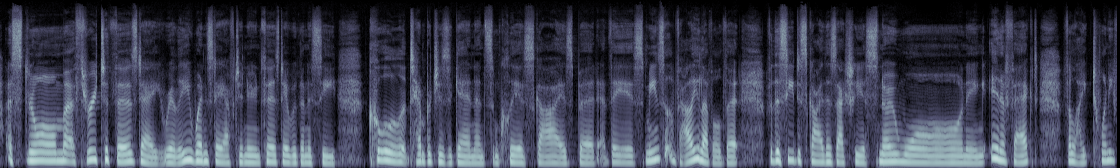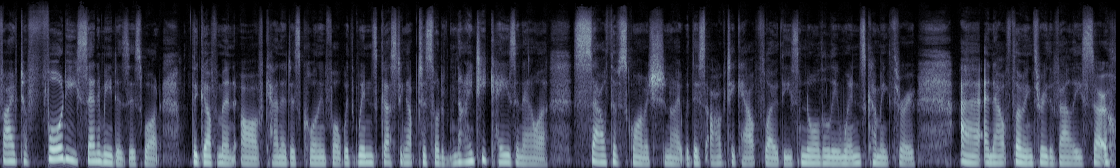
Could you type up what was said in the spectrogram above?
a storm through to Thursday. Really, Wednesday afternoon, Thursday we're going to see cool temperatures again and some clear skies. But this means at the valley level that for the sea to sky, there's actually a snow warning in effect for like 25 to 40 centimeters, is what the government of Canada is calling for, with winds gusting up to sort of 90 k's an hour south of Squamish tonight, with this Arctic outflow, these northerly winds coming through uh, and outflowing through the valley. So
